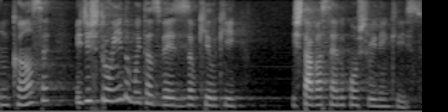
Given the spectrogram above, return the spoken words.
um câncer e destruindo muitas vezes aquilo que estava sendo construído em Cristo.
